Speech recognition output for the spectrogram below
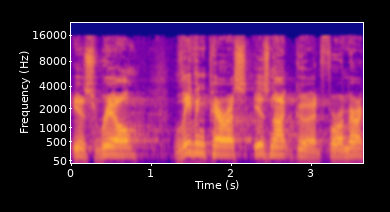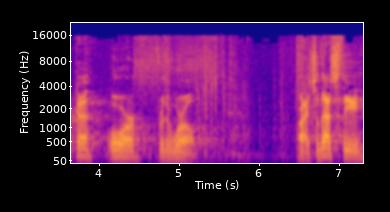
is real. Leaving Paris is not good for America or for the world. All right, so that's the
